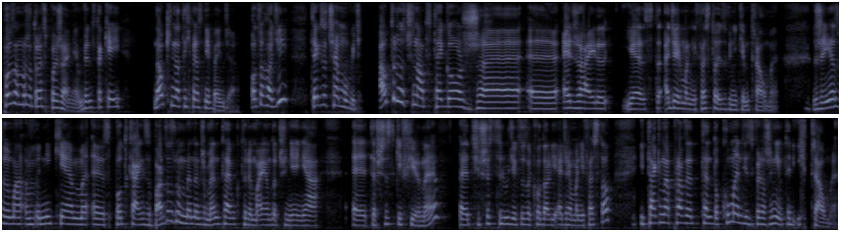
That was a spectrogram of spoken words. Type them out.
poza może trochę spojrzeniem, więc takiej nauki natychmiast nie będzie. O co chodzi? Tak jak zacząłem mówić, autor zaczyna od tego, że e, Agile jest, Agile Manifesto jest wynikiem traumy. Że jest wynikiem e, spotkań z bardzo złym managementem, który mają do czynienia e, te wszystkie firmy, ci wszyscy ludzie, którzy zakładali Agile Manifesto i tak naprawdę ten dokument jest wyrażeniem tej ich traumy.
